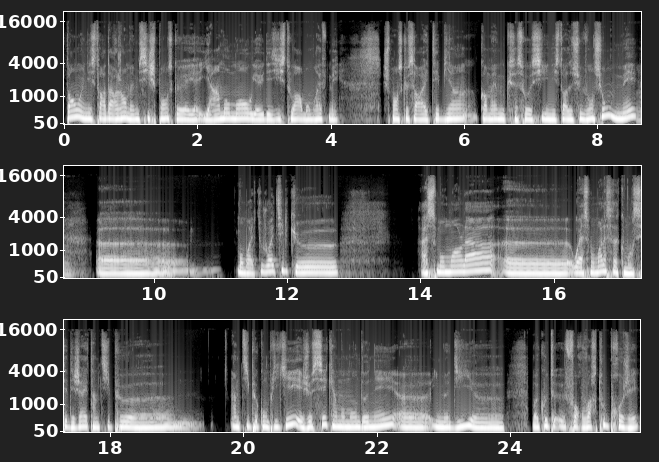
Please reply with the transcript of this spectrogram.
tant une histoire d'argent, même si je pense qu'il y, a- il y a un moment où il y a eu des histoires, bon bref, mais je pense que ça aurait été bien quand même que ça soit aussi une histoire de subvention, mais Mm. euh, bon bref, toujours est-il que à ce moment-là, euh, ouais, à ce moment-là, ça a commencé déjà à être un petit peu, euh, compliqué. Et je sais qu'à un moment donné, euh, il me dit, euh, bon, écoute, il faut revoir tout le projet.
